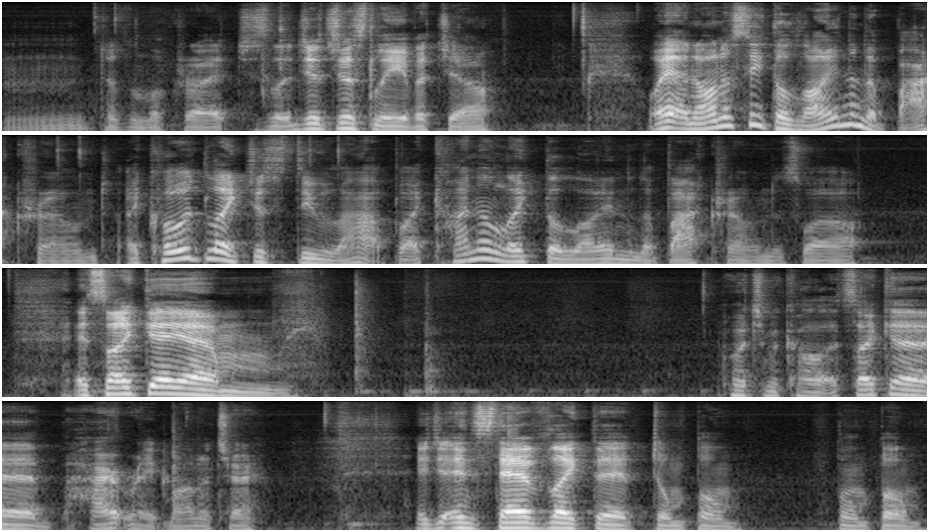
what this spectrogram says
Mm, doesn't look right. Just just just leave it, yeah, and honestly, the line in the background, I could like just do that, but I kind of like the line in the background as well. It's like a um, what you call it? It's like a heart rate monitor. It, instead of like the dum bum, bum bum,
